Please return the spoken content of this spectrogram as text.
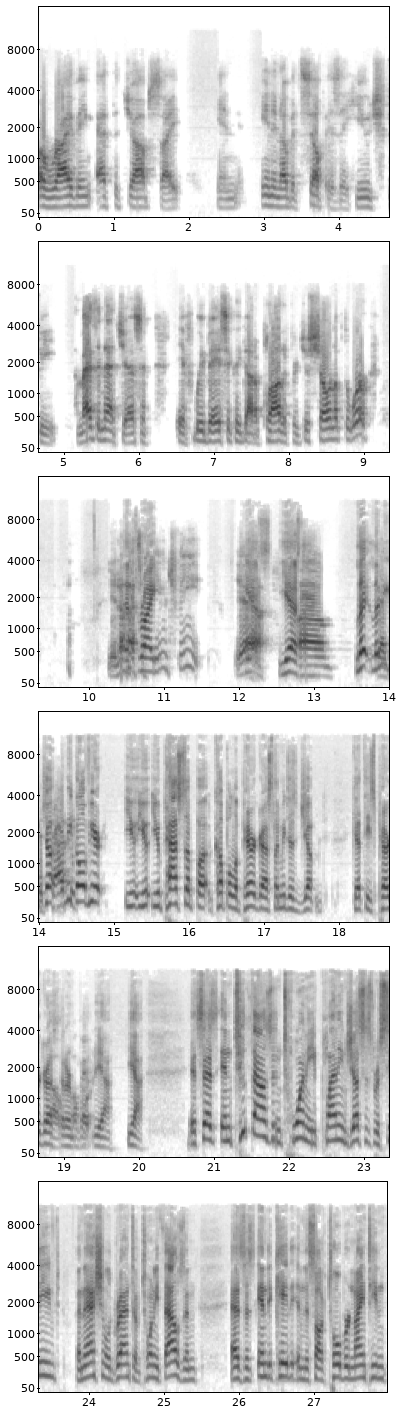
arriving at the job site in in and of itself is a huge feat. Imagine that, Jess, if if we basically got applauded for just showing up to work. You know, That's that's, right. a huge feat. Yeah. Yes. Yes. Um, let let yeah, me ju- let me go over here. You you you passed up a couple of paragraphs. Let me just jump get these paragraphs Oh, that are okay. important. Yeah. Yeah. It says in 2020, Planting Justice received a national grant of 20,000 as is indicated in this October 19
